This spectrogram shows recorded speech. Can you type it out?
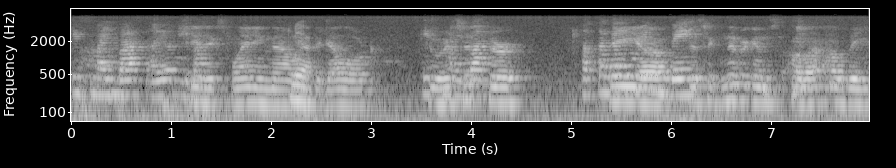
Kiss my bus, ayun, di She's explaining now Yeah. in Tagalog Kiss to her sister Pag tanggal mo the, uh, the significance of, of the,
